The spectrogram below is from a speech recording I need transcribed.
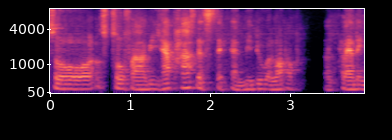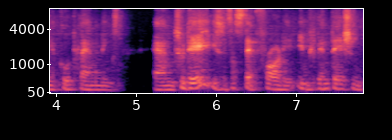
So, so far we have passed that step and we do a lot of uh, planning and good plannings. And today is a step for the implementation.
